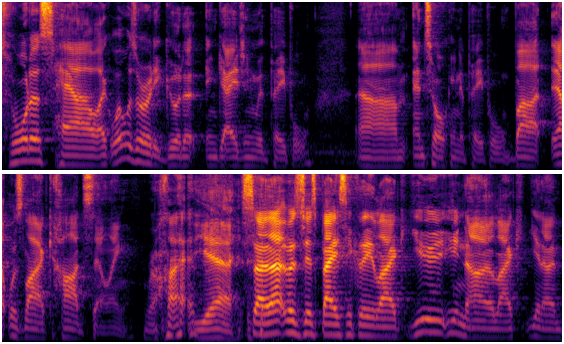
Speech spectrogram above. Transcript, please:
taught us how like what was already good at engaging with people um, and talking to people, but that was like hard selling, right? Yeah. So that was just basically like you you know like you know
